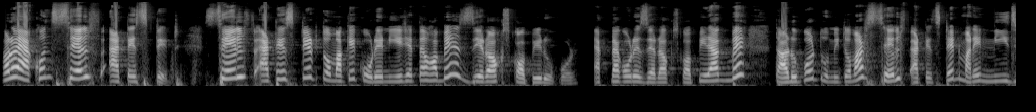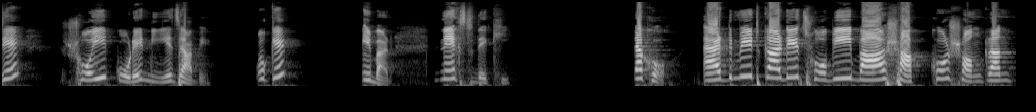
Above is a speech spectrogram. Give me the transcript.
ধরো এখন সেলফ অ্যাটেস্টেড সেলফ অ্যাটেস্টেড তোমাকে করে নিয়ে যেতে হবে জেরক্স কপির উপর। একটা করে জেরক্স কপি রাখবে, তার উপর তুমি তোমার সেলফ অ্যাটেস্টেড মানে নিজে সই করে নিয়ে যাবে। ওকে এবার নেক্সট দেখি। দেখো অ্যাডমিট কার্ডে ছবি বা স্বাক্ষর সংক্রান্ত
